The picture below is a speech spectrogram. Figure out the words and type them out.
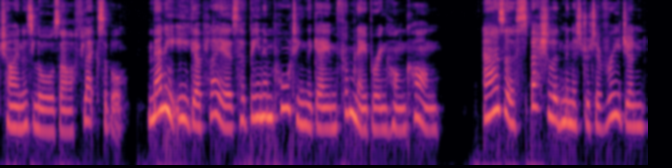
China's laws are flexible. Many eager players have been importing the game from neighbouring Hong Kong. As a special administrative region,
